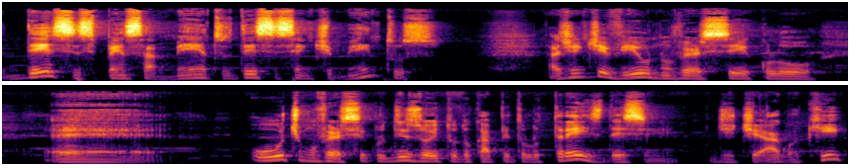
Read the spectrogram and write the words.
desses pensamentos, desses sentimentos? A gente viu no versículo, é, o último versículo 18 do capítulo 3 desse, de Tiago aqui,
